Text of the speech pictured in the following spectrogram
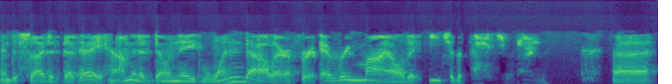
and decided that, hey, I'm going to donate $1 for every mile that each of the PAX runs uh,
